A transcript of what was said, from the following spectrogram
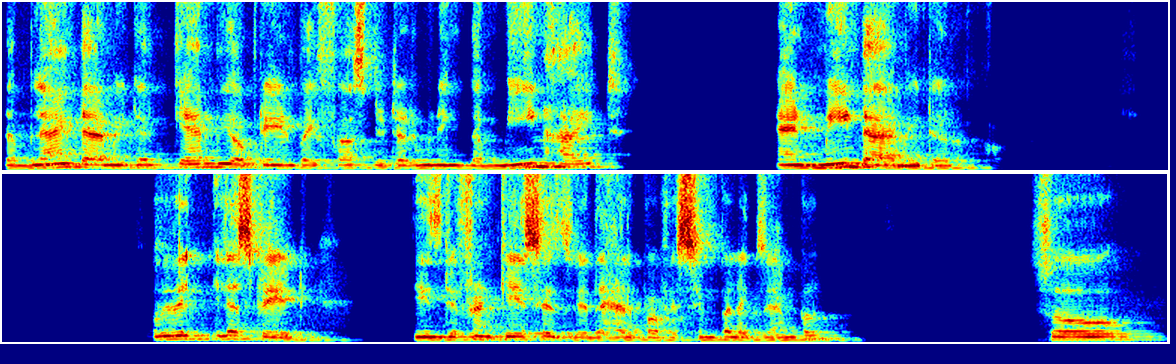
the blank diameter can be obtained by first determining the mean height and mean diameter. So we will illustrate these different cases with the help of a simple example. So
